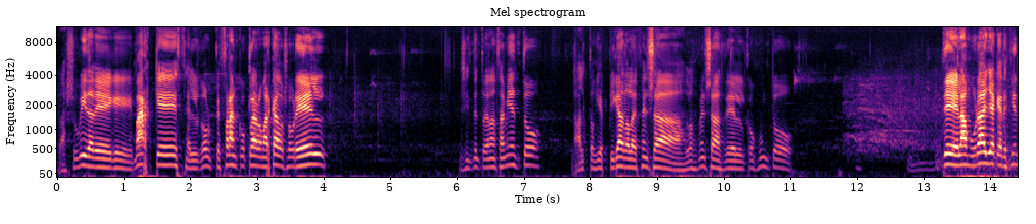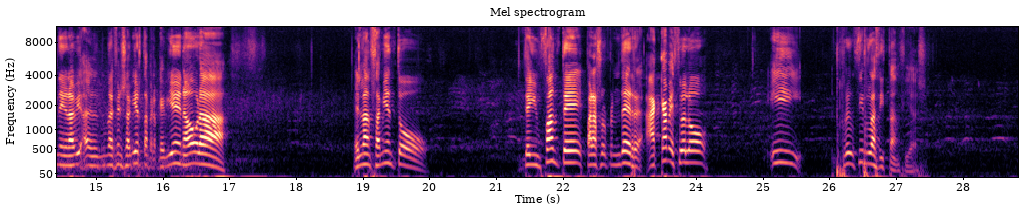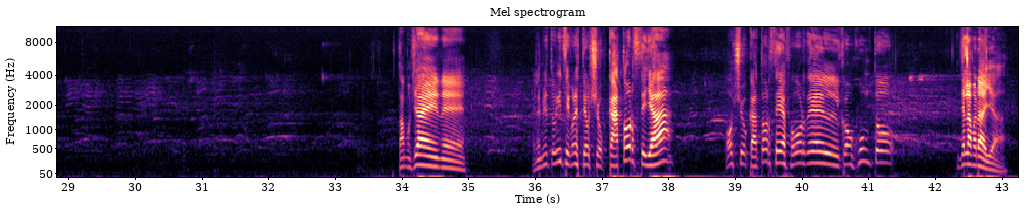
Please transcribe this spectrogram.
La subida de Márquez, el golpe franco, claro, marcado sobre él. Ese intento de lanzamiento, altos y espigados la defensa, las defensas del conjunto de la muralla que defiende en una defensa abierta, pero que bien ahora el lanzamiento de Infante para sorprender a Cabezuelo y reducir las distancias. Estamos ya en, eh, el minuto 15 con este 8-14 ya. 8-14 a favor del conjunto de la muralla.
